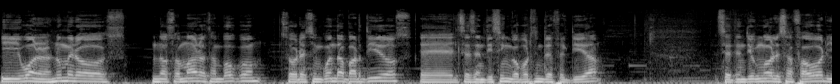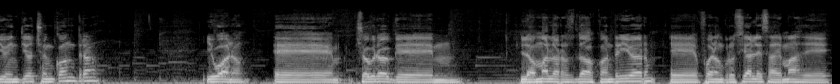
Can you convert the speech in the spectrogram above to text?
Y bueno, los números no son malos tampoco. Sobre 50 partidos, eh, el 65% de efectividad. 71 goles a favor y 28 en contra. Y bueno, eh, yo creo que mm, los malos resultados con River eh, fueron cruciales, además de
